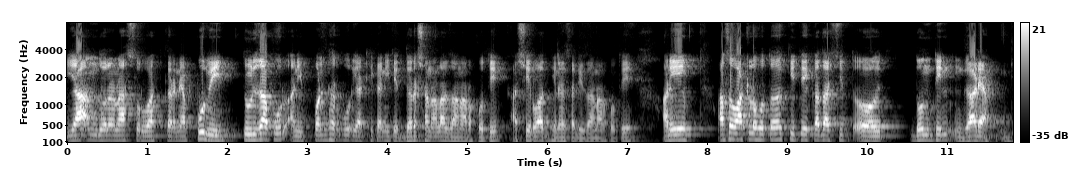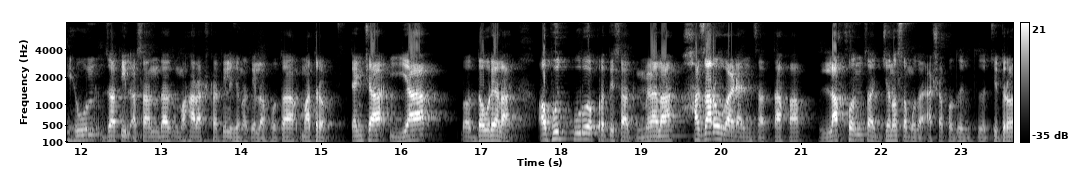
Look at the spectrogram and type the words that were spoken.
या आंदोलनास सुरुवात करण्यापूर्वी तुळजापूर आणि पंढरपूर या ठिकाणी ते दर्शनाला जाणार होते आशीर्वाद घेण्यासाठी जाणार होते. आणि असं वाटलं होतं की ते कदाचित दोन तीन गाड्या घेऊन जातील असा अंदाज महाराष्ट्रातील जनतेला होता. मात्र त्यांच्या या दौऱ्याला अभूतपूर्व प्रतिसाद मिळाला. हजारो गाड्यांचा ताफा लाखोंचा जनसमुदाय अशा पद्धतीचं चित्र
